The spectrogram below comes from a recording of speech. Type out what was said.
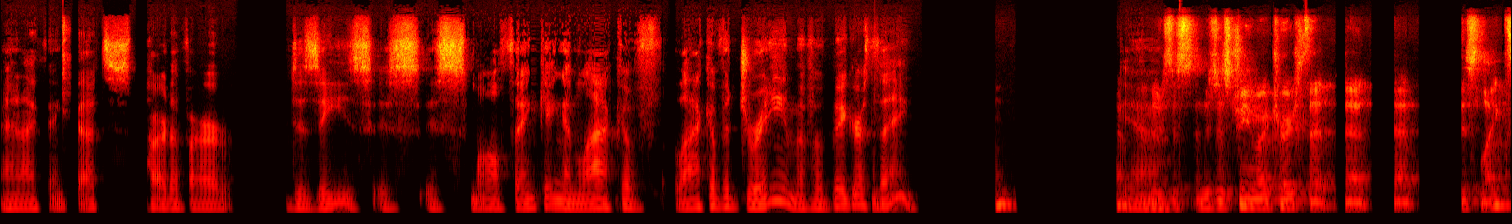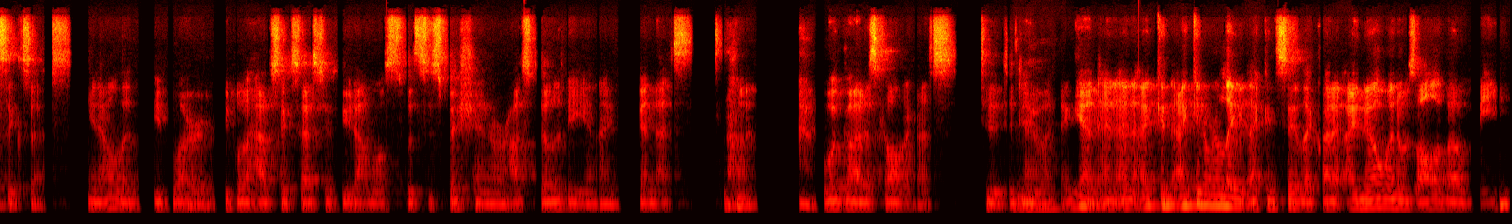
And I think that's part of our disease is is small thinking and lack of lack of a dream of a bigger mm-hmm. thing. Mm-hmm. Yeah. And there's this, and there's a stream of our church that that that dislikes success. You know, that people are people that have success are viewed almost with suspicion or hostility, and I, and that's not what God is calling us to, to do. And again, and, and I can I can relate. I can say like I, I know when it was all about me,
